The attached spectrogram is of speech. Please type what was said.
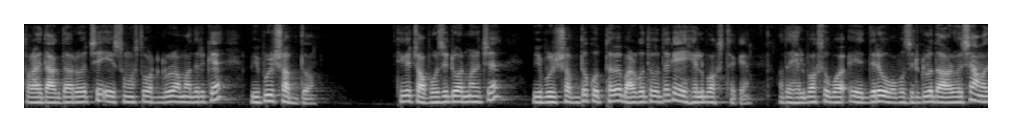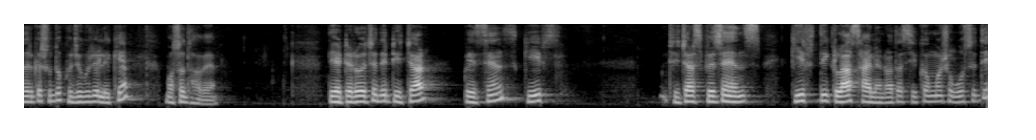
তলায় দাগ দেওয়া রয়েছে, এই সমস্ত ওয়ার্ডগুলো আমাদেরকে বিপরীত শব্দ। ঠিক আছে অপোজিট ওয়ার্ড মানে হচ্ছে বিপরীত শব্দ করতে হবে, বার করতে করতে থাকে এই হেল্প বক্স থেকে। অর্থাৎ হেল্প বক্সে এদের অপোজিটগুলো দেওয়া রয়েছে, আমাদেরকে শুধু খুঁজে খুঁজে লিখে বসাতে হবে। তো এটা রয়েছে the teacher presence keeps teacher's presence keeps the class silent অর্থাৎ শিক্ষক মহাশয় উপস্থিতি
